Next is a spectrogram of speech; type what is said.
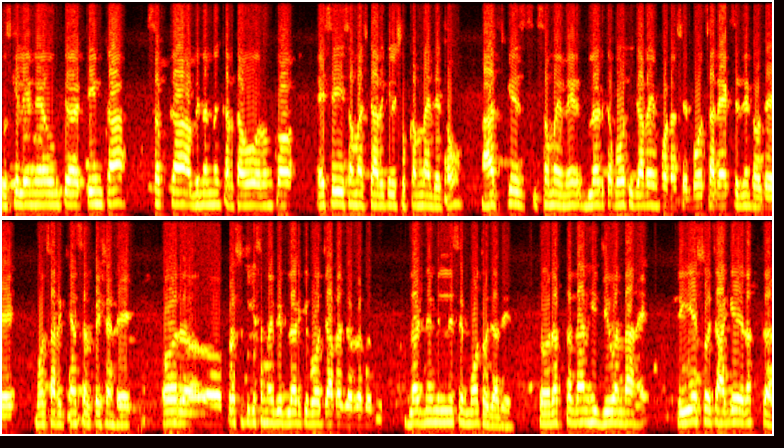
उसके लिए मैं उनका टीम का सबका अभिनंदन करता हूँ और उनको ऐसे ही समाज कार्य के लिए शुभकामनाएं देता हूँ आज के समय में ब्लड का बहुत ही ज्यादा इंपॉर्टेंस है बहुत सारे एक्सीडेंट होते हैं बहुत सारे कैंसर पेशेंट है और अ, प्रसूति के समय भी ब्लड की बहुत ज्यादा जरूरत होती है ब्लड नहीं मिलने से मौत हो जाती है तो रक्तदान ही जीवन दान है तो ये सोच आगे रखकर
